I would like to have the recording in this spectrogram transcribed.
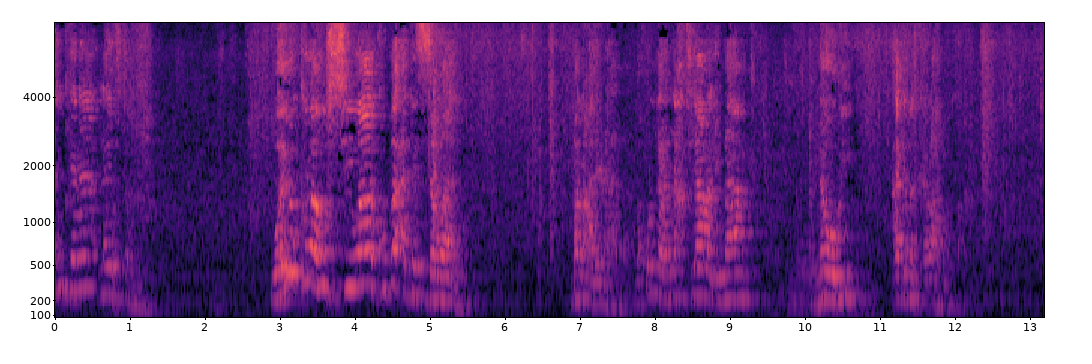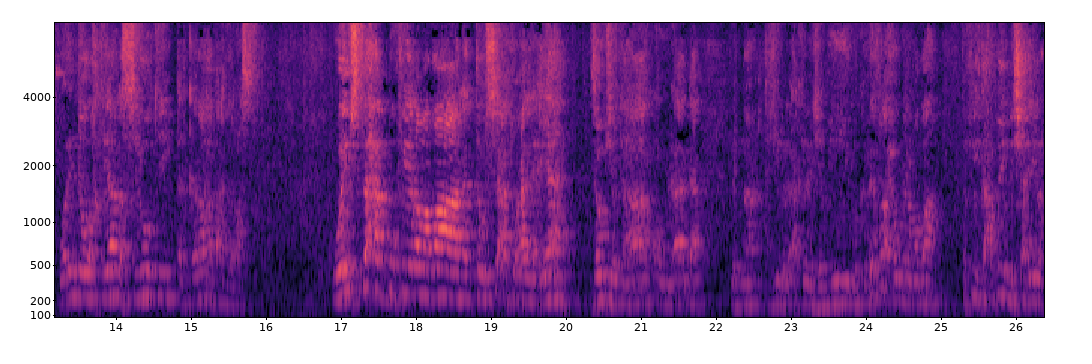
عندنا لا يفطر به. ويكره السواك بعد الزوال. مر علينا هذا. وقلنا أن اختيار الإمام النووي عدم الكراهة مطلقا. وإنه اختيار السيوطي الكراهة بعد العصر. ويستحب في رمضان التوسعة على العيال زوجتك وأولادك لما تجيب الأكل الجميل وكذا. يفرحوا برمضان. ففي تعظيم لشعيرة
